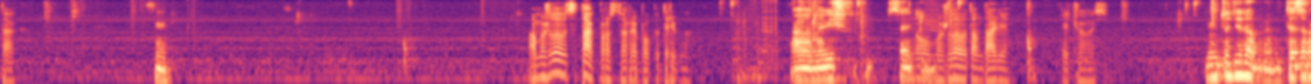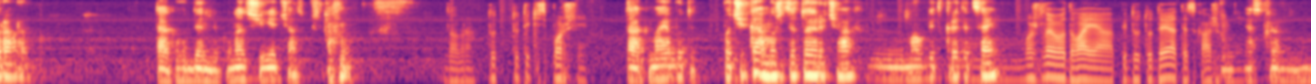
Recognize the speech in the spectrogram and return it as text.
Так. Хм. А можливо це так просто риба потрібна. Але навіщо тут це? Ну, можливо, там далі для чогось. Ну тоді добре, ти забрав рибу. Так, годинник, у нас ще є час пішла. Добре. Тут, тут якісь поршні. Так, має бути. Почекай, може це той речах мав відкрити цей? Можливо, давай я піду туди, а ти скажеш мені. Я скажу. ну.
